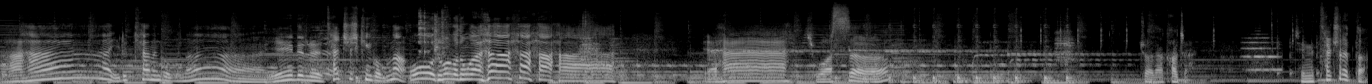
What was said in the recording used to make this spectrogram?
아하 이렇게 하는 거구나. 얘네들을 탈출시킨 거구나. 오 도망가 도망가. 하하하하. 야하 좋았어. 좋아 나 가자. 쟤네 탈출했다.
